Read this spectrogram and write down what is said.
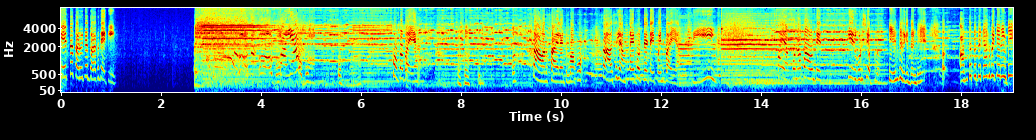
చేత్తో కడిగితే దొరకదేటి? బాయా కావన సాయలాంటి మొహం. సాసులు ఎంపకాయ కొట్టినట్టు అయిపోయింది బాయ్యా మా అప్పున్నా బాగుండేది. ఇరుగుడు చెప్పును. ఏం జరిగిందండి? అంత పెద్ద కేక పెట్టారేమిటి?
